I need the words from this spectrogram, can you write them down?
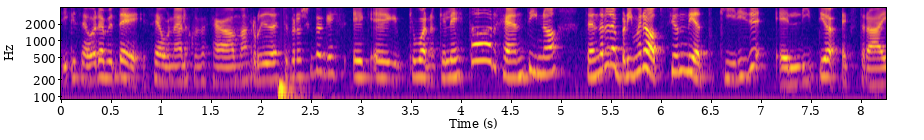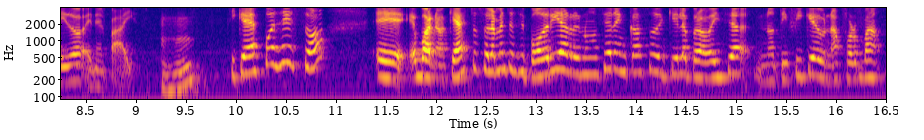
y que seguramente sea una de las cosas que haga más ruido de este proyecto, que es eh, eh, que, bueno, que el Estado argentino tendrá la primera opción de adquirir el litio extraído en el país. Ujú. Y que después de eso, eh, bueno, que a esto solamente se podría renunciar en caso de que la provincia notifique de una forma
